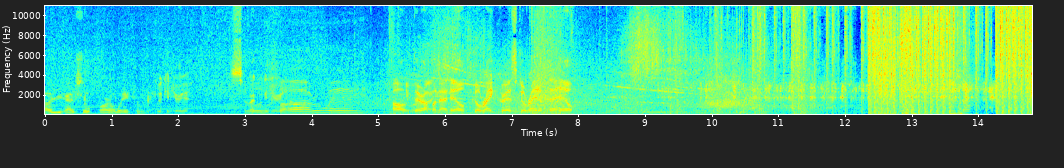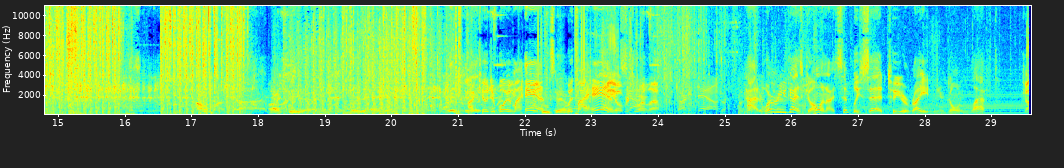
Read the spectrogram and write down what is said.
How are you guys so far away from me? We can hear you. So can you. far away. Oh, You they're up on that hill. Go right, Chris. Go right up that hill. Oh my god. I see that. I the hell. I killed your boy with my hands. With my hands. Hey, over to our left. Target down. God, where were you guys going? I simply said to your right, and you're going left.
